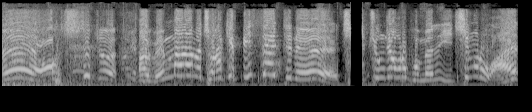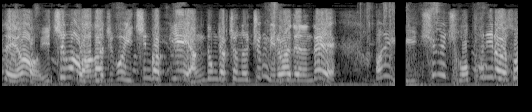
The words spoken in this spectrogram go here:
예. 어 진짜 저 아, 웬만하면 저렇게 B 사이트를 집중적으로 보면은 2층으로 와야 돼요. 2층으로 와가지고 2층과 B의 양동 작전을 쭉 밀어야 되는데 아니 2층이 저뿐이라서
